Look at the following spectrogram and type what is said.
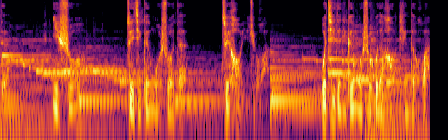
得你说最近跟我说的最后一句话。我记得你跟我说过的好听的话，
